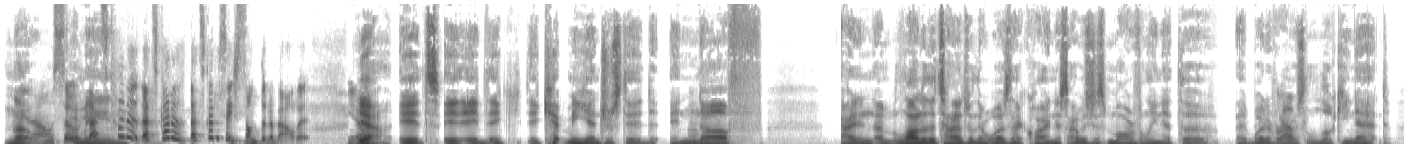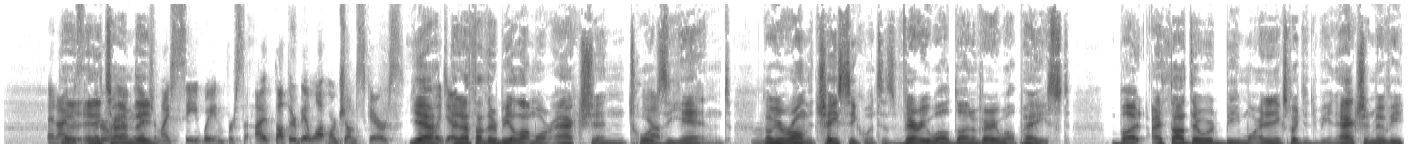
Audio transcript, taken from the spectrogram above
No. you know. So I mean, that's kind of that's gotta that's gotta say something about it. You know? yeah it's it, it it it kept me interested enough and a lot of the times when there was that quietness i was just marveling at the at whatever i was looking at And I Uh, was literally anytime on the they- edge of my seat waiting for. I thought there'd be a lot more jump scares. Yeah really and i thought there'd be a lot more action towards Yep. Mm-hmm. the end don't get me wrong the chase sequence is very well done and very well paced but i thought there would be more i didn't expect it to be an action movie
